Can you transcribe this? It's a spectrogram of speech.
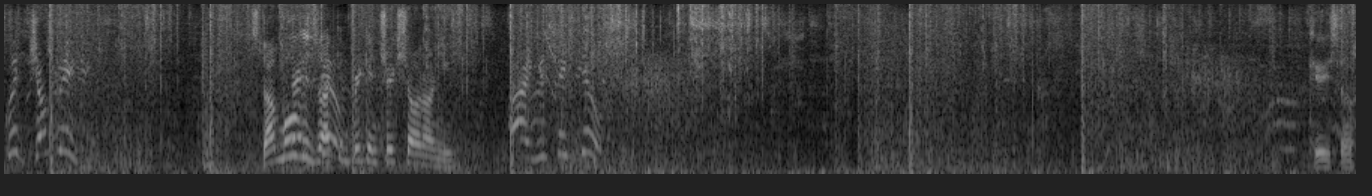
Quit jumping! Stop moving so I can freaking trick shot on you. Alright, you stay still. Kill yourself.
